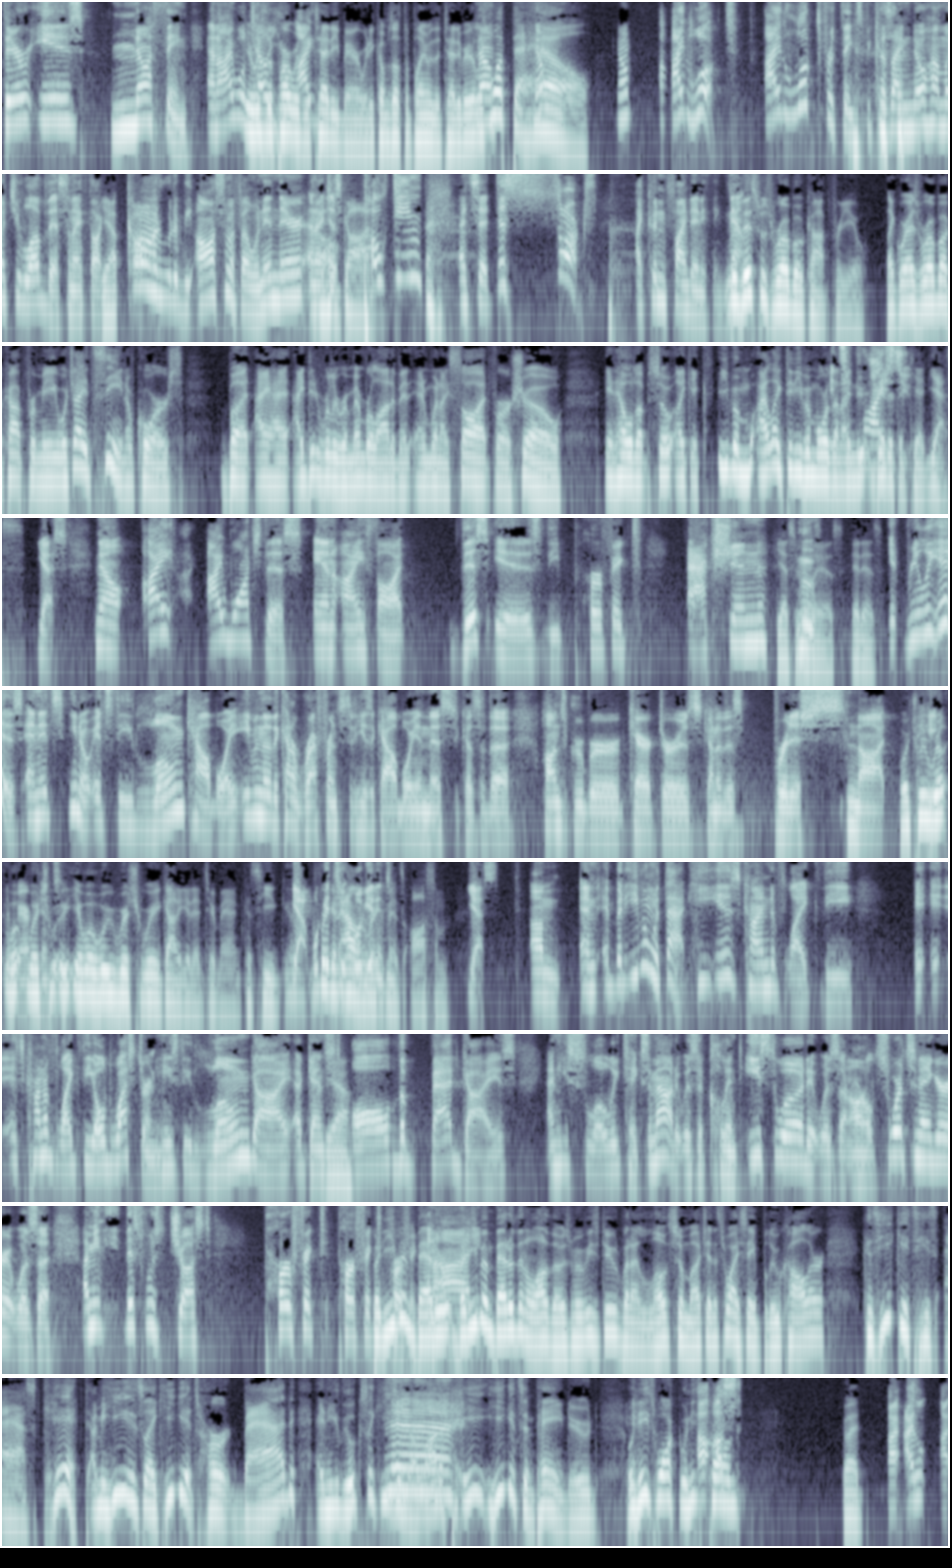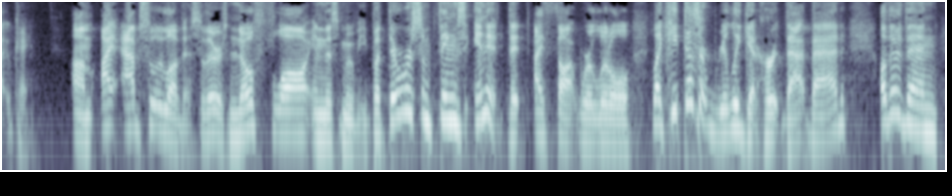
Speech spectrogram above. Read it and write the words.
There is nothing, and I will It was tell the part you, with the teddy bear when he comes off the plane with the teddy bear. Like No, what the no. hell? no, I looked. I looked for things because I know how much you love this, and I thought, Yep. God, would it be awesome if I went in there and I Oh, just God. poked him and said, "This sucks." I couldn't find anything. So Now, this was RoboCop for you. Like whereas RoboCop for me, which I had seen, of course, but I had, I didn't really remember a lot of it. And when I saw it for our show, it held up so like it, even I liked it even more than I knew did as a kid. Yes. yes. Now, I I watched this and I thought this is the perfect action Yes, it movie. really is. It is. It really is, and it's you know it's the lone cowboy. Even though they kind of reference that he's a cowboy in this because of the Hans Gruber character is kind of this British snot, Which we really, which we, yeah, well, we which we got to get into, man, because he Yeah, we'll get to- Alan we'll get into awesome. Yes. Um. And and- but even with that, he is kind of like the. It, it, it's kind of like the old western. He's the lone guy against Yeah. all the bad guys, and he slowly takes him out. It was a Clint Eastwood. It was an Arnold Schwarzenegger. It was a. I mean, this was just perfect, perfect, But even perfect. better, And but even better than a lot of those movies, dude. What I love so much, and that's why I say blue collar, because he gets his ass kicked. I mean, he is like he gets hurt bad, and he looks like he's in a lot Nah. of. He, he gets in pain, dude. When he's walking, when he's I'll- I'll Go ahead. I, I, I okay. Um, I absolutely love this. So there is no flaw in this movie, but there were some things in it that I thought were a little like he doesn't really get hurt that bad, other than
